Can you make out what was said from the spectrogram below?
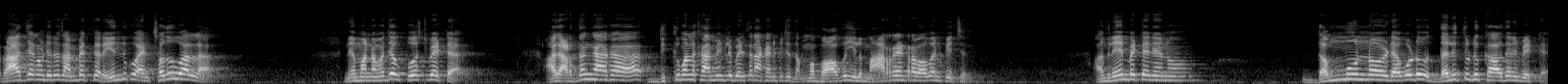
రాజ్యాంగం ఈరోజు అంబేద్కర్. ఎందుకు? ఆయన చదువు వల్ల. నేను మొన్న మధ్య ఒక పోస్ట్ పెట్టా. అది అర్థం కాక దిక్కుమల్ల కామెంట్లు పెడితే నాకు అనిపించింది. అమ్మ బాబు వీళ్ళు మారరేంట్రా బాబు అనిపించింది. అందులో ఏం పెట్టా నేను? దమ్మున్నోడెవడు దళితుడు కాదని పెట్టా.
